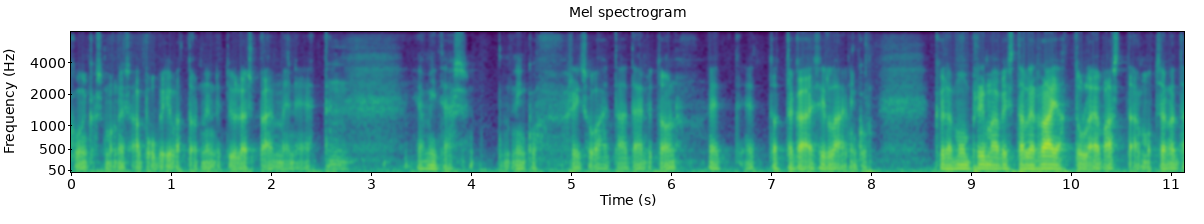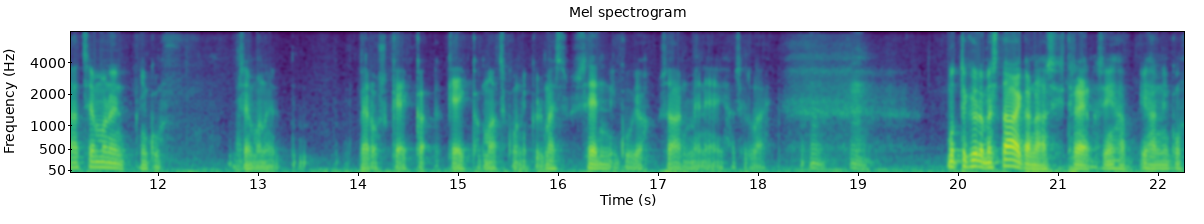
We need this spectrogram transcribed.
kuinka monen apuviivat tonne nyt ylöspäin menee, että, mm. ja mitäs niin kuin, risuaitaa tämä nyt on. Et, et totta kai sillä niin kuin, kyllä mun primavistalle rajat tulee vastaan, mutta sanotaan, että semmoinen, niin kuin, semmoinen peruskeikka niin kyllä mä sen niin kuin jo saan menee ihan sillä mm. mm. Mutta kyllä mä sitä aikanaan siis treenasin ihan, ihan niin kuin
